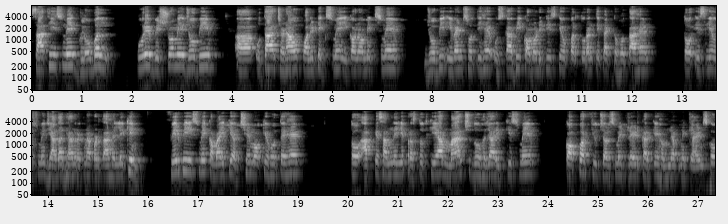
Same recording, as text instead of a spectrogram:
साथ ही इसमें ग्लोबल, पूरे विश्व में जो भी उतार चढ़ाव, पॉलिटिक्स में, इकोनॉमिक्स में जो भी इवेंट्स होती है, उसका भी कॉमोडिटीज के ऊपर तुरंत इफ़ेक्ट होता है तो इसलिए उसमें ज़्यादा ध्यान रखना पड़ता है। लेकिन फिर भी इसमें कमाई के अच्छे मौके होते हैं। तो आपके सामने ये प्रस्तुत किया, मार्च 2021 में कॉपर फ्यूचर्स में ट्रेड करके हमने अपने क्लाइंट्स को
